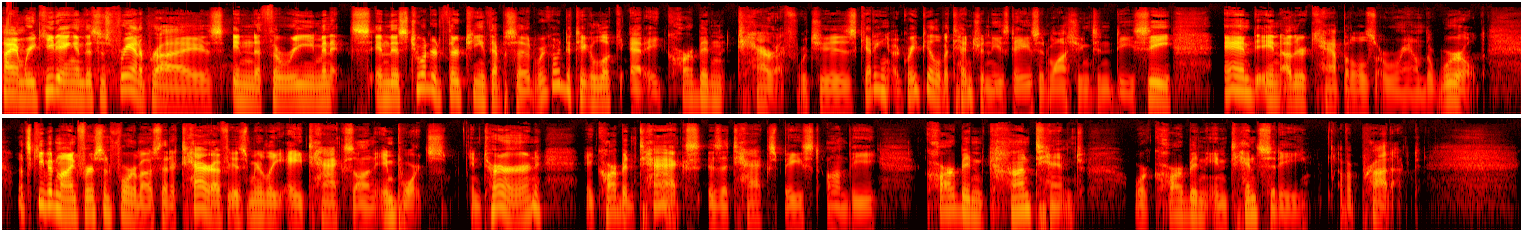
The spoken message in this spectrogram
Hi, I'm Ray Keating, and this is Free Enterprise in three minutes. In this 213th episode, we're going to take a look at a carbon tariff, which is getting a great deal of attention these days in Washington, D.C., and in other capitals around the world. Let's keep in mind, first and foremost, that a tariff is merely a tax on imports. In turn, a carbon tax is a tax based on the carbon content or carbon intensity of a product.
